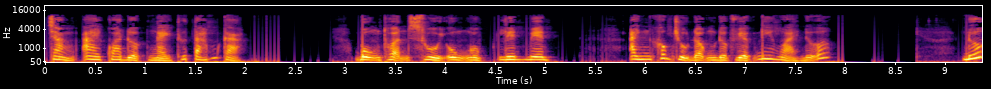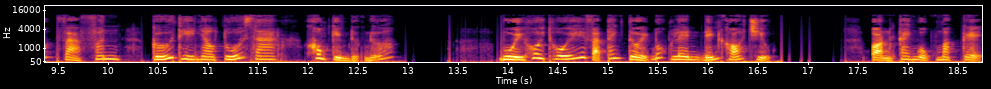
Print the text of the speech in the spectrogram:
chẳng ai qua được ngày thứ tám cả. Bụng Thuận sùi ủng ngục liên miên. Anh không chủ động được việc đi ngoài nữa. Nước và phân cứ thi nhau túa ra, không kìm được nữa. Mùi hôi thối và tanh tưởi bốc lên đến khó chịu. Bọn cai ngục mặc kệ,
